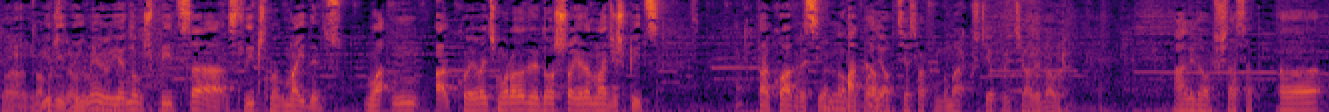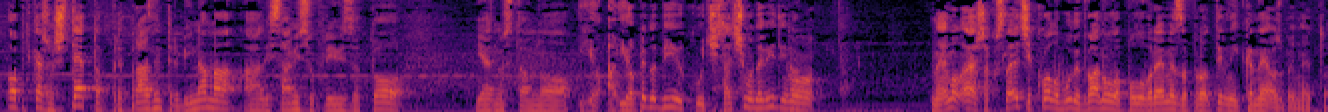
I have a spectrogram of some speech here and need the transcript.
To, je- to vidi da imaju jednog špica sličnog Majdevcu. Mla, m, a ko je već morao da je došao jedan mlađi špic. Tako agresivan, mnogo pakao. bolja opcija svakog nego Marko Šćepović, ali dobro. Ali dobro, šta sad? Uh, opet kažem, šteta pred praznim tribinama, ali sami su krivi za to. Jednostavno, I, a, I opet dobijaju kući. Sad ćemo da vidimo... Nemo, znaš, ako sledeće kolo bude 2-0 polovreme za protivnika, neozbiljno je to.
